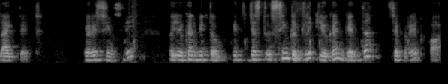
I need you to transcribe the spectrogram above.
like that, very simply. So you can, with, the, with just a single click, you can get the separate part.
